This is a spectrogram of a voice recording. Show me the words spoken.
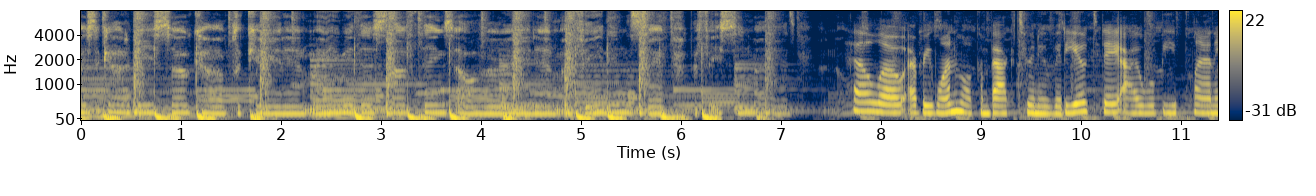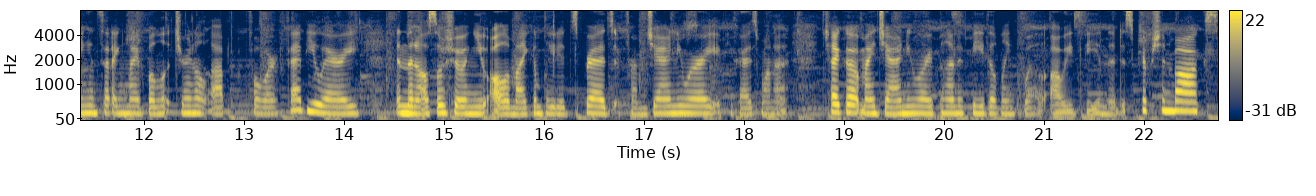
Gotta be so complicated? Maybe this thing's. My feet in the sand, my hands. Hello everyone, welcome back to a new video. Today I will be planning and setting my bullet journal up for February and then also showing you all of my completed spreads from January. If you guys want to check out my January plan with me, the link will always be in the description box.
